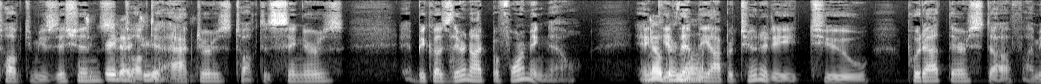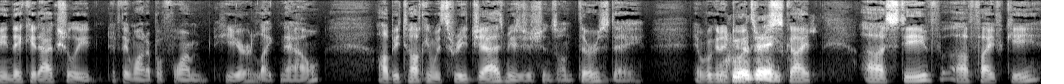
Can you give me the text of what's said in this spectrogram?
talk to musicians, That's a great talk idea. to actors, talk to singers, because they're not performing now, and No, give them not. the opportunity to put out their stuff. I mean, they could actually, if they want to perform here, like now. I'll be talking with three jazz musicians on Thursday, and we're going to Who do it through they? Skype. Uh, Steve uh, Feifke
